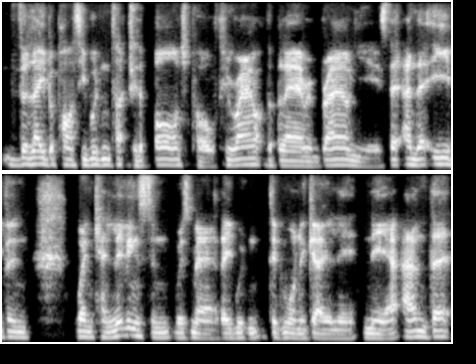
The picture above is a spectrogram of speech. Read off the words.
the Labour Party wouldn't touch with a barge pole throughout the Blair and Brown years, that, and that even when Ken Livingstone was mayor, they wouldn't didn't want to go near, and that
